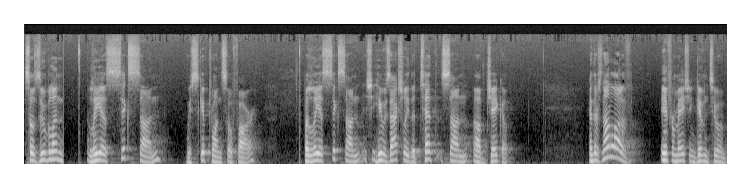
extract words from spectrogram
So Zebulun, Leah's sixth son, we skipped one so far, but Leah's sixth son, he was actually the tenth son of Jacob. And there's not a lot of information given to him.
